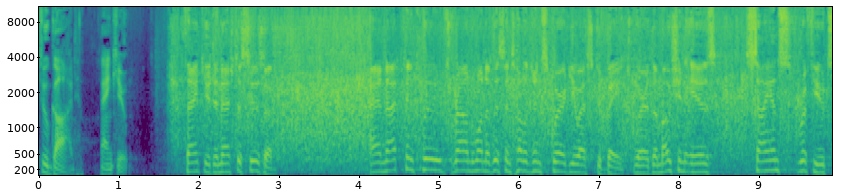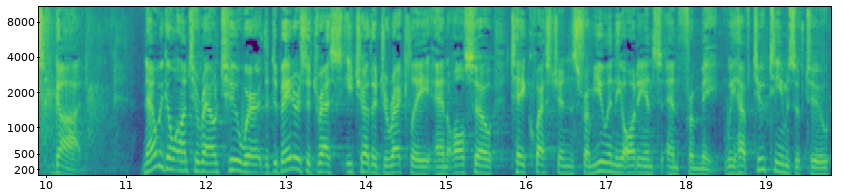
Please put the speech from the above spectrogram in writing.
to God. Thank you. Thank you, Dinesh D'Souza. And that concludes round one of this Intelligence Squared US debate, where the motion is science refutes God. Now we go on to round two, where the debaters address each other directly and also take questions from you in the audience and from me. We have two teams of two.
